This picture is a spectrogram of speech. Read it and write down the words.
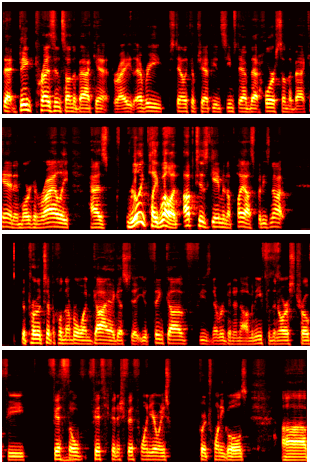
that big presence on the back end, right? Every Stanley Cup champion seems to have that horse on the back end, and Morgan Rielly has really played well and upped his game in the playoffs, but he's not the prototypical number one guy, I guess, that you'd think of. He's never been a nominee for the Norris Trophy. 5th mm-hmm. fifth, finished fifth one year when he scored 20 goals. Uh,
